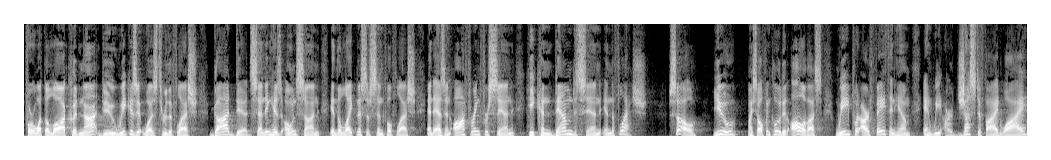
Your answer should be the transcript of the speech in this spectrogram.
For what the law could not do, weak as it was through the flesh, God did, sending his own Son in the likeness of sinful flesh, and as an offering for sin, he condemned sin in the flesh. So, you, myself included, all of us, we put our faith in him and we are justified. Why?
